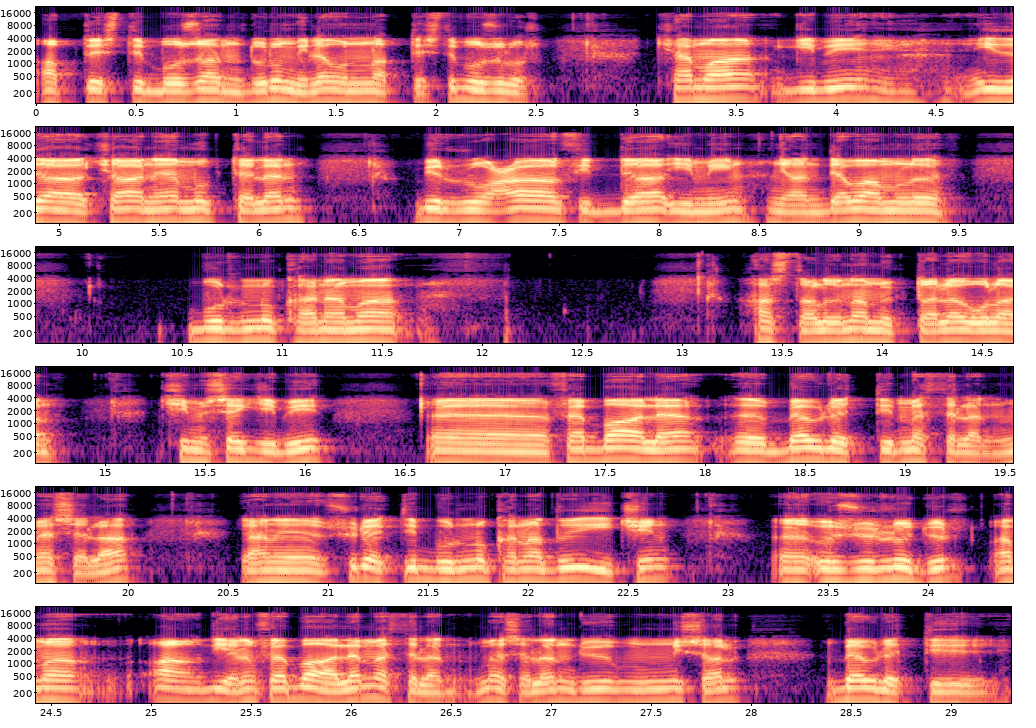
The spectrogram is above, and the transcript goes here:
abdesti bozan durum ile onun abdesti bozulur. Kema gibi izâ kâne mubtelen bir ru'a fid daimi yani devamlı burnu kanama hastalığına müptela olan kimse gibi e, febale e, bevletti mesela mesela yani sürekli burnu kanadığı için e, özürlüdür ama a, diyelim febale mesela mesela diyor misal bevletti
